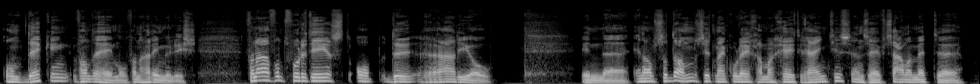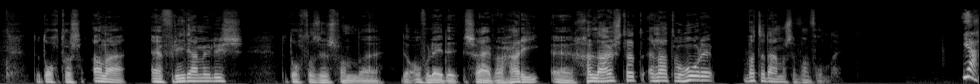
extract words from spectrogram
Ontdekking van de Hemel van Harry Mulisch. Vanavond voor het eerst op de radio. In, in Amsterdam zit mijn collega Margreet Rijntjes... en ze heeft samen met uh, de dochters Anna en Frida Mulisch... de dochters dus van uh, de overleden schrijver Harry, geluisterd. En laten we horen wat de dames ervan vonden. Ja,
